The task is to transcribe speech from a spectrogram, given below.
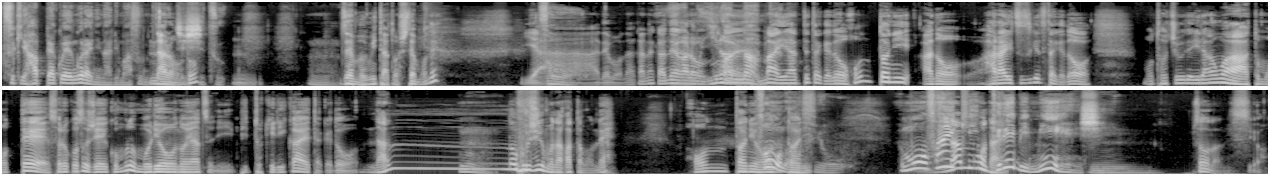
月800円ぐらいになりますみたいななるほど実質。うん。うん全部見たとしてもね。いやそー、でもなかなかね、だから、いらんなまあ前やってたけど、本当に、あの、払い続けてたけど、もう途中でいらんわーと思って、それこそ JCOM の無料のやつにピッと切り替えたけど、なんの不自由もなかったもんね。本当にそう本当に。なんですよ。もう最近テレビ見えへんうし。んそうなんですよ。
